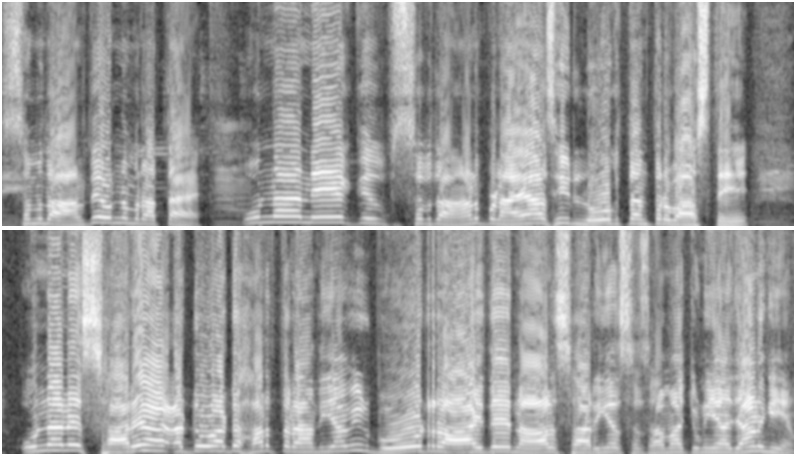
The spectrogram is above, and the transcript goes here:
ਸੰਵਿਧਾਨ ਦੇ ਉਹ ਨਮਰਾਤਾ ਹੈ। ਉਹਨਾਂ ਨੇ ਸੰਵਿਧਾਨ ਬਣਾਇਆ ਸੀ ਲੋਕਤੰਤਰ ਵਾਸਤੇ। ਉਹਨਾਂ ਨੇ ਸਾਰਿਆਂ ਅੱਡੋ ਅੱਡ ਹਰ ਤਰ੍ਹਾਂ ਦੀਆਂ ਵੀ ਵੋਟ ਰਾਜ ਦੇ ਨਾਲ ਸਾਰੀਆਂ ਸਸਾਵਾਂ ਚੁਣੀਆਂ ਜਾਣਗੀਆਂ।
